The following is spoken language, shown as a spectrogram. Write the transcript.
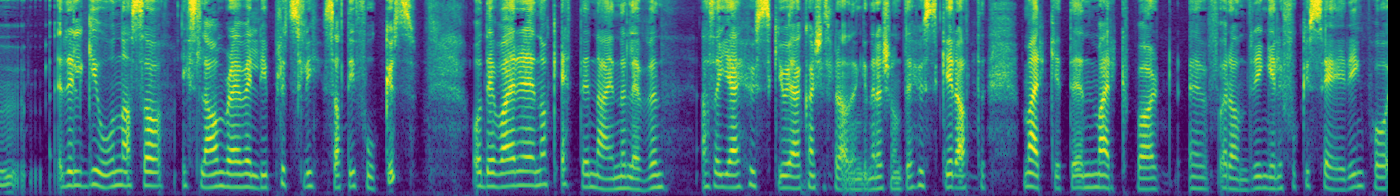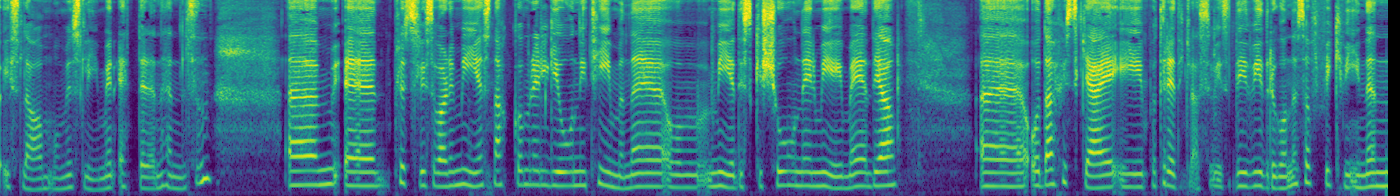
um, religion, altså islam, ble veldig plutselig satt i fokus. Og det var eh, nok etter 9-11. Altså jeg husker jo, jeg er kanskje fra den generasjonen, at jeg husker at merket en merkbar eh, forandring eller fokusering på islam og muslimer etter den hendelsen. Um, eh, plutselig så var det mye snakk om religion i timene, og mye diskusjoner, mye i media. Uh, og da husker jeg i, på tredje klasse i videregående så fikk vi inn en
